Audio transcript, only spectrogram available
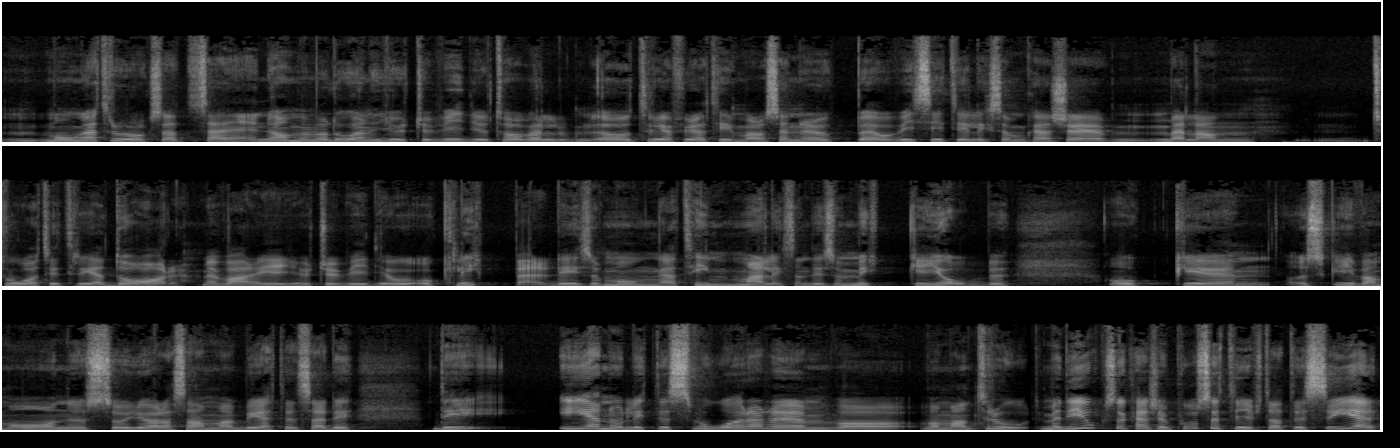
Många tror också att så här, ja, men vadå, en YouTube-video tar väl ja, tre, fyra timmar och sen är det uppe. Och vi sitter liksom kanske mellan två till tre dagar med varje YouTube-video och, och klipper. Det är så många timmar, liksom. det är så mycket jobb. Och, eh, och skriva manus och göra samarbete. Så här, det, det är nog lite svårare än vad, vad man tror. Men det är också kanske positivt att det ser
